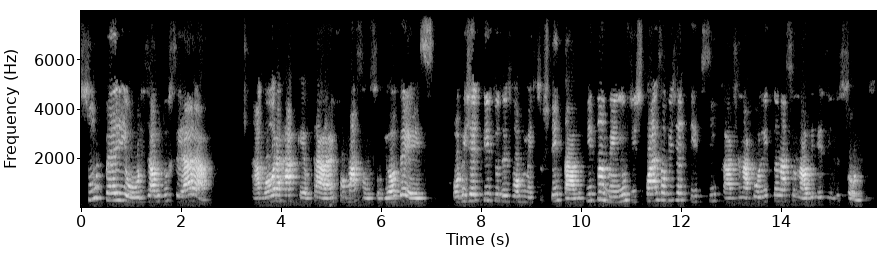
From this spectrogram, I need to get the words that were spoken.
superiores aos do Ceará. Agora, Raquel trará informações sobre ODS, Objetivos do Desenvolvimento Sustentável e também nos diz quais objetivos se encaixam na Política Nacional de Resíduos Sólidos.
